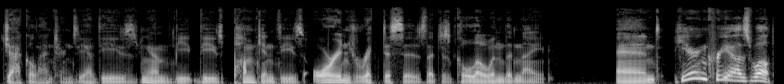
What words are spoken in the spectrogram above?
jack o' lanterns, you have these, you know, these pumpkins, these orange rictuses that just glow in the night. And here in Korea as well,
